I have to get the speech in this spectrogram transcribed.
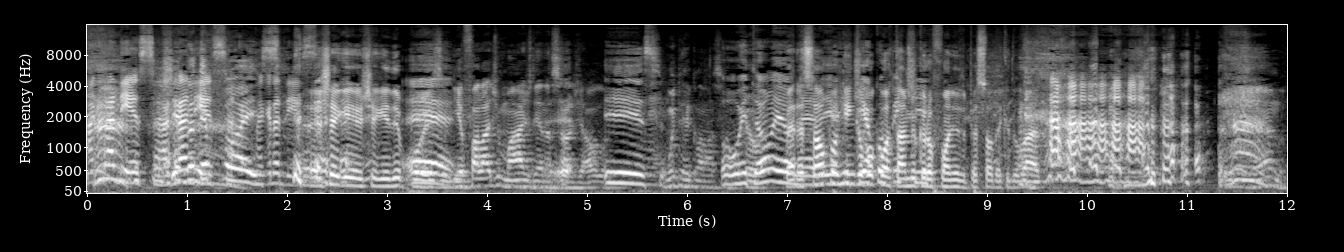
Agradeça, agradeça. depois. Agradeça. Eu cheguei, eu cheguei depois. É. Ia falar demais dentro da sala de aula. Isso. Muita reclamação. Ou então eu, Pera né? só um pouquinho que eu vou cortar o microfone do pessoal daqui do lado.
